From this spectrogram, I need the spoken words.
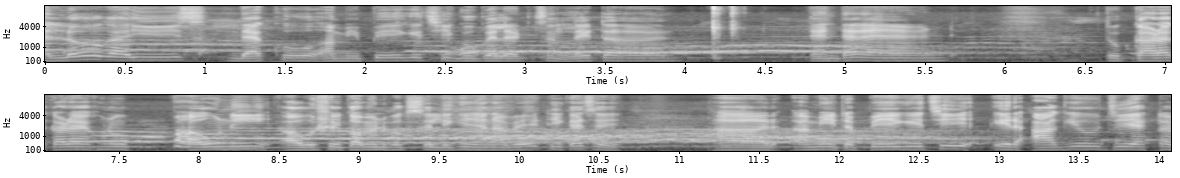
হ্যালো গাইস দেখো, আমি পেয়ে গেছি গুগল অ্যাডসেন লেটার ট্যান্ড তো কারা কারা এখনও পাওনি, অবশ্যই কমেন্ট বক্সে লিখে জানাবে, ঠিক আছে? আর আমি এটা পেয়ে গেছি, এর আগেও যে একটা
